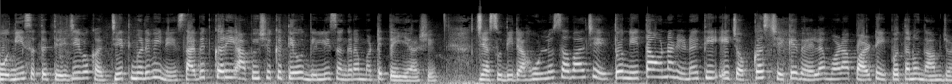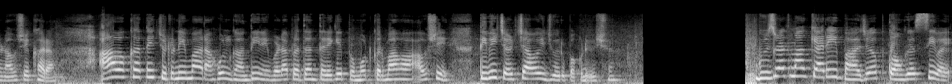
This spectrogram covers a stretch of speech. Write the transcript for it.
મોદી સતત ત્રીજી વખત જીત મેળવીને સાબિત કરી આપ્યું છે કે તેઓ દિલ્હી સંગ્રામ માટે તૈયાર છે. જ્યાં સુધી રાહુલનો સવાલ છે, તો નેતાઓના નિર્ણયથી એ ચોક્કસ છે કે વહેલા મોડા પાર્ટી પોતાનું નામ જણાવશે ખરા. આ વખતે ચૂંટણીમાં રાહુલ ગાંધીને વડાપ્રધાન તરીકે પ્રમોટ કરવામાં આવશે તેવી ચર્ચાઓએ જોર પકડ્યું છે. ગુજરાતમાં ક્યારેય ભાજપ, કોંગ્રેસ સિવાય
